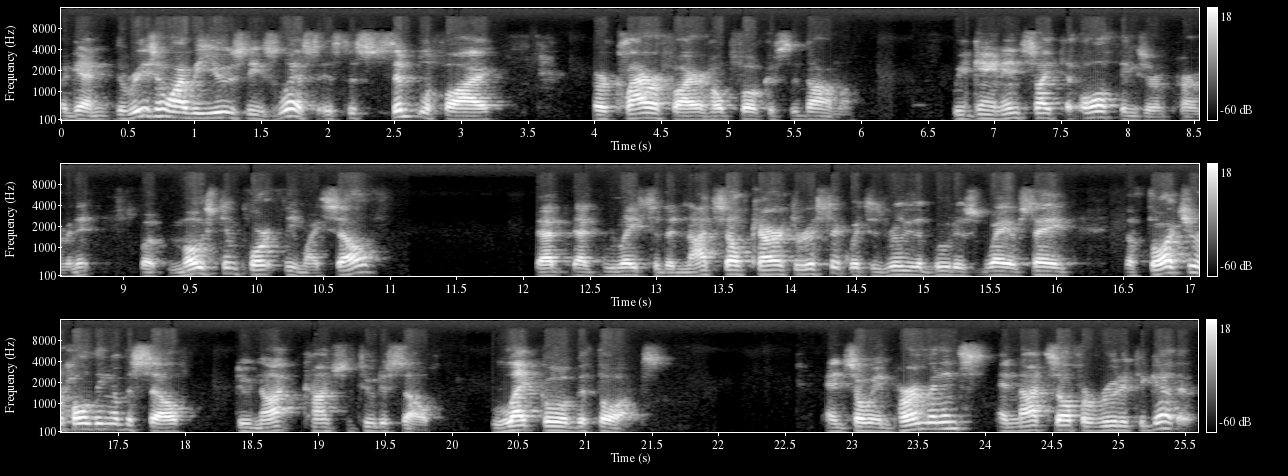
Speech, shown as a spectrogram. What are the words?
Again, the reason why we use these lists is to simplify or clarify or help focus the Dhamma we gain insight that all things are impermanent, but most importantly, myself, that, that relates to the not self characteristic, which is really the Buddhist way of saying the thoughts you're holding of the self do not constitute a self. Let go of the thoughts. And so impermanence and not self are rooted together.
